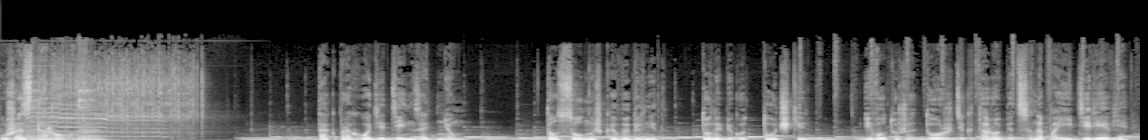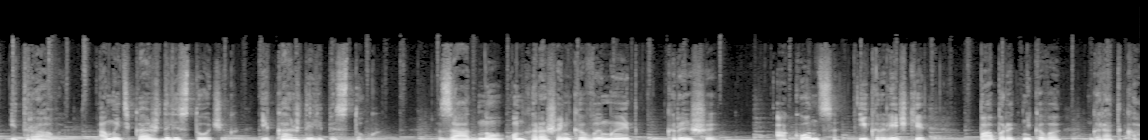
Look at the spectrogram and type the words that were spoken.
уже здоровым. Так проходит день за днем. То солнышко выглянет, то набегут тучки, и вот уже дождик торопится напоить деревья и травы, а мыть каждый листочек и каждый лепесток. Заодно он хорошенько вымоет крыши, оконца и крылечки папоротникового городка.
